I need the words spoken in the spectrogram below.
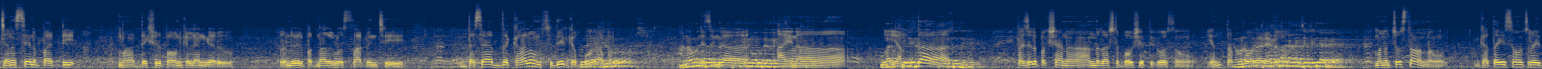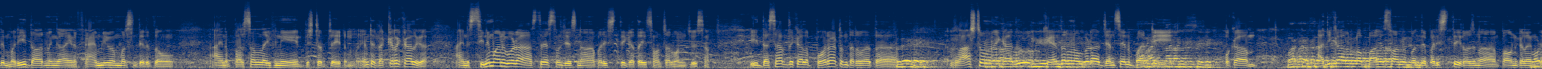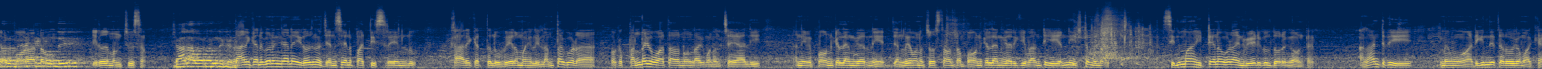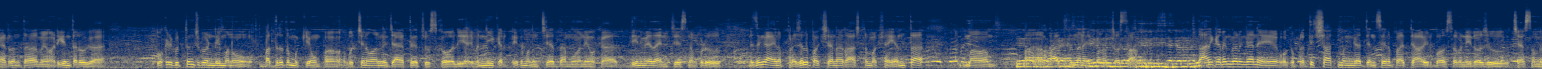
Janasena party మా అధ్యక్షుడు పవన్ కళ్యాణ్ గారు రెండు వేల పద్నాలుగులో స్థాపించి దశాబ్ద కాలం సుదీర్ఘ పోరాటం. నిజంగా ఆయన ఎంత ప్రజల పక్షాన ఆంధ్ర రాష్ట్ర భవిష్యత్తు కోసం ఎంత పోరాడాడో మనం చూస్తూ ఉన్నాం గత ఐదు సంవత్సరాలు అయితే మరీ దారుణంగా ఆయన ఫ్యామిలీ మెంబర్స్ని తిడతాం ఆయన పర్సనల్ లైఫ్ని డిస్టర్బ్ చేయడం అంటే రకరకాలుగా ఆయన సినిమాను కూడా అస్తవ్యస్తం చేసిన పరిస్థితి గత ఐదు సంవత్సరాలు మనం చూసాం. ఈ దశాబ్ద కాల పోరాటం తర్వాత రాష్ట్రంలోనే కాదు కేంద్రంలో కూడా జనసేన పార్టీ ఒక అధికారంలో భాగస్వామ్యం పొందే పరిస్థితి ఈ రోజున పవన్ కళ్యాణ్ గారి పోరాటం ఈరోజు మనం చూసాం. దానికి అనుగుణంగానే ఈ రోజున జనసేన పార్టీ శ్రేణులు కార్యకర్తలు వీర మహిళలంతా కూడా ఒక పండగ వాతావరణం లాగా మనం చేయాలి అని పవన్ కళ్యాణ్ గారిని జనరల్గా మనం చూస్తూ ఉంటాం. పవన్ కళ్యాణ్ గారికి వంటి అన్ని ఇష్టం ఉండదు సినిమా హిట్ అయినా కూడా ఆయన వేడుకలు దూరంగా ఉంటారు. అలాంటిది మేము అడిగిందే తరువుగా మా క్యాడర్ అంతా మేము అడిగిన తరువుగా ఒకటి గుర్తుంచుకోండి మనం భద్రత ముఖ్యం. ప- వచ్చిన వాళ్ళని జాగ్రత్తగా చూసుకోవాలి. ఇవన్నీ కరెక్ట్ అయితే మనం చేద్దాము అని ఒక దీని మీద ఆయన చేసినప్పుడు నిజంగా ఆయన ప్రజల పక్షాన రాష్ట్రం పక్షాన ఎంత మా మా బాధ్యత ఉందనేది మనం చూస్తాం. దానికి అనుగుణంగానే ఒక ప్రతిష్టాత్మకంగా జనసేన పార్టీ ఆవిర్భావ సభని ఈరోజు చేస్తాం.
